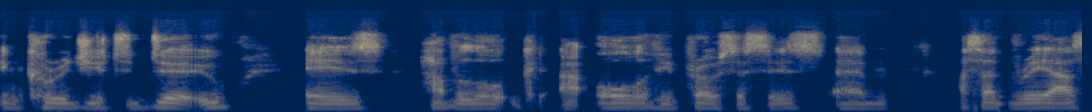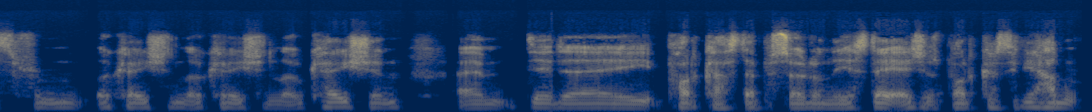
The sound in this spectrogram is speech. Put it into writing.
encourage you to do is have a look at all of your processes. Um, Asad Riaz from Location, Location, Location um, did a podcast episode on the Estate Agents podcast. If you haven't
